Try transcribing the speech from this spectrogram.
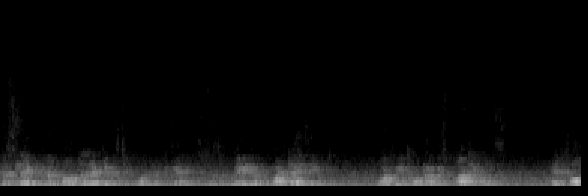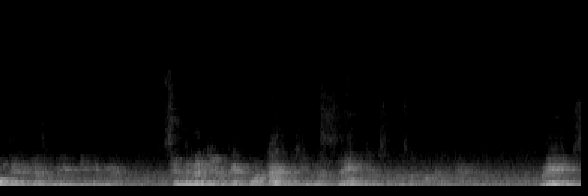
Just like your non-relativistic quantum mechanics was a way of quantizing what we thought of as particles and found that it has wave behavior. Similarly, you can quantize using the same principles of quantum mechanics, waves,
